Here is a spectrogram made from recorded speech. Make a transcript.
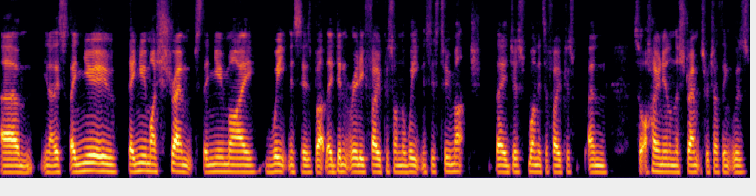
Um, you know, this, they knew they knew my strengths, they knew my weaknesses, but they didn't really focus on the weaknesses too much. They just wanted to focus and sort of hone in on the strengths, which I think was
